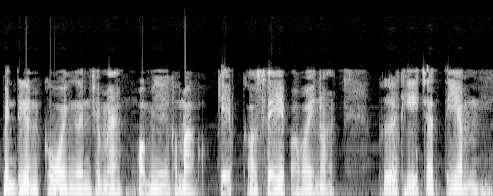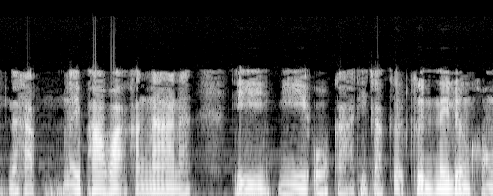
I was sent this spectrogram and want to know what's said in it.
เป็นเดือนโกยเงินใช่ไหมพอมีเงินเข้ามาก็เก็บก็เซฟเอาไว้หน่อย เพื่อที่จะเตรียมนะครับ ในภาวะข้างหน้านะ ที่มีโอกาสที่จะเกิดขึ้นในเรื่องของ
